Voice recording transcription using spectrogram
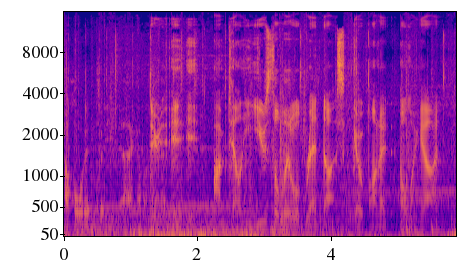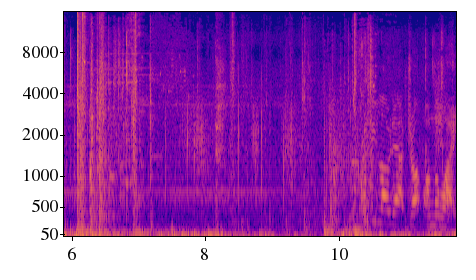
I'll hold it until you get back. How Dude, it, it, I'm telling you, use the little red dot scope on it. Oh my god. Friendly loadout drop on the way.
